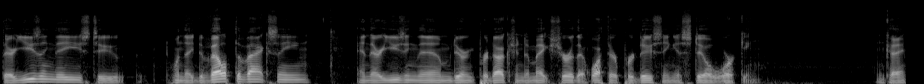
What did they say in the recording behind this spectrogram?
they're using these to when they develop the vaccine, and they're using them during production to make sure that what they're producing is still working. Okay,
